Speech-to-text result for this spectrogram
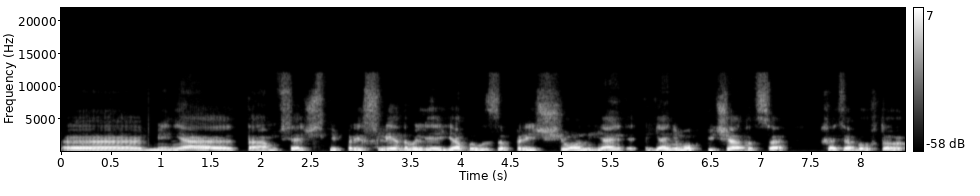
э, меня там всячески преследовали, я был запрещен, я, я не мог печататься, хотя был в то,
